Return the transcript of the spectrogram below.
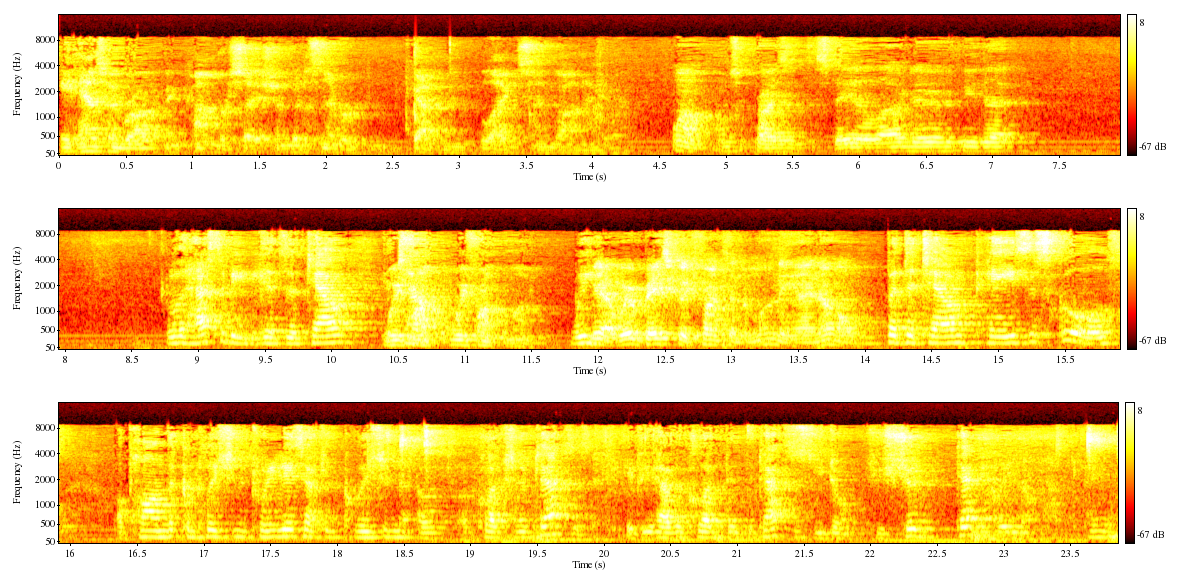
It has been brought up in conversation, but it's never gotten legs and gone anywhere. Well, I'm surprised that the state allowed there to be that. Well, it has to be because the town, the We town, front, we front the money. we, Yeah, we're basically fronting the money, I know. but the town pays the schools upon the completion, twenty days after the completion of a collection of taxes. If you haven't collected the taxes, you don't, you should technically not have to pay them.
